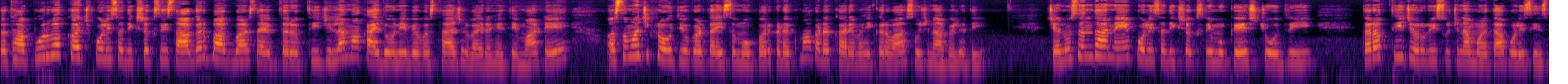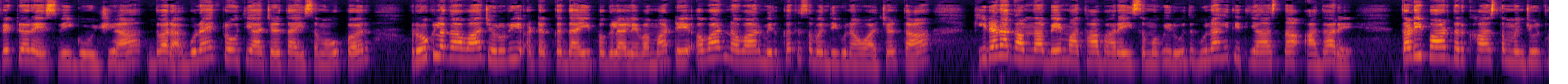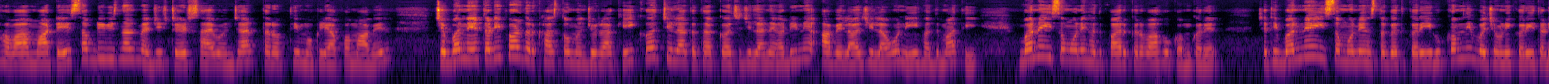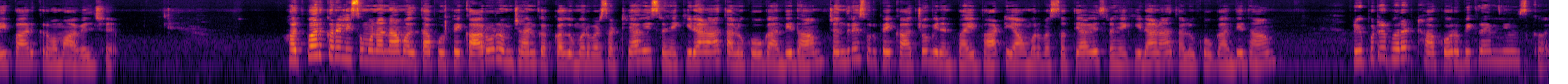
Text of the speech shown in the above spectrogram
તથા પૂર્વ કચ્છ પોલીસ અધિક્ષક શ્રી સાગર બાગબાર સાહેબ તરફથી જિલ્લામાં કાયદો અને વ્યવસ્થા જળવાઈ રહે તે માટે અસામાજિક પ્રવૃત્તિઓ કરતા ઇસમો પર કડકમાં કડક કાર્યવાહી કરવા સૂચના આપેલ હતી. જે અનુસંધાને પોલીસ અધિક્ષક શ્રી મુકેશ ચૌધરી તરફથી જરૂરી સૂચના મળતા પોલીસ ઇન્સ્પેક્ટર એસવી ગોજિયા દ્વારા ગુનાહિત પ્રવૃત્તિ આચરતા ઇસમો ઉપર રોક લગાવવા જરૂરી અટકદાયી પગલાં લેવા માટે અવારનવાર મિલકત સંબંધી ગુનાઓ આચરતા કીડાણા ગામના બે માથા ભારે ઇસમો વિરુદ્ધ ગુનાહિત ઇતિહાસના આધારે તડીપાર દરખાસ્ત મંજૂર થવા માટે સબ ડિવિઝનલ મેજિસ્ટ્રેટ સાહેબ અંજાર તરફથી મોકલી આપવામાં આવેલ, જે બંને તડીપાર દરખાસ્તો મંજૂર રાખી કચ્છ જિલ્લા તથા કચ્છ જિલ્લાને અડીને આવેલા જિલ્લાઓની હદમાંથી બંને ઇસમોને હદપાર કરવા હુકમ કરેલ. જેથી બંને ઇસમોને હસ્તગત કરી હુકમની બજવણી કરી તડીપાર કરવામાં આવેલ છે. હદપાર કરેલ ઇસમોના નામ અલ્તાફ ઉર્ફે કારો રમઝાન કક્કલ ઉંમર વર્ષ અઠ્યાવીસ, રહે કિડાણા તાલુકો ગાંધીધામ, ચંદ્રેશ ઉર્ફે કાચો વિનંતભાઈ ભાટિયા ઉંમર વર્ષ સત્યાવીસ, રહે કિડાણા તાલુકો ગાંધીધામ. રિપોર્ટર ભરત ઠાકોર, અભિક્રાઇમ ન્યૂઝ, કચ્છ.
